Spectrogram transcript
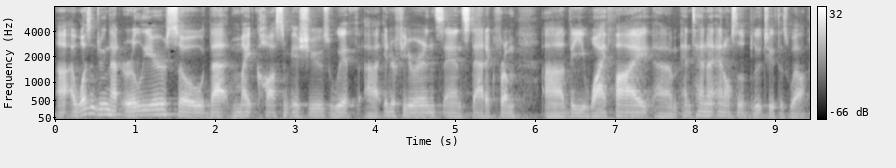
Uh, I wasn't doing that earlier, so that might cause some issues with uh, interference and static from uh, the Wi-Fi um, antenna and also the Bluetooth as well.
